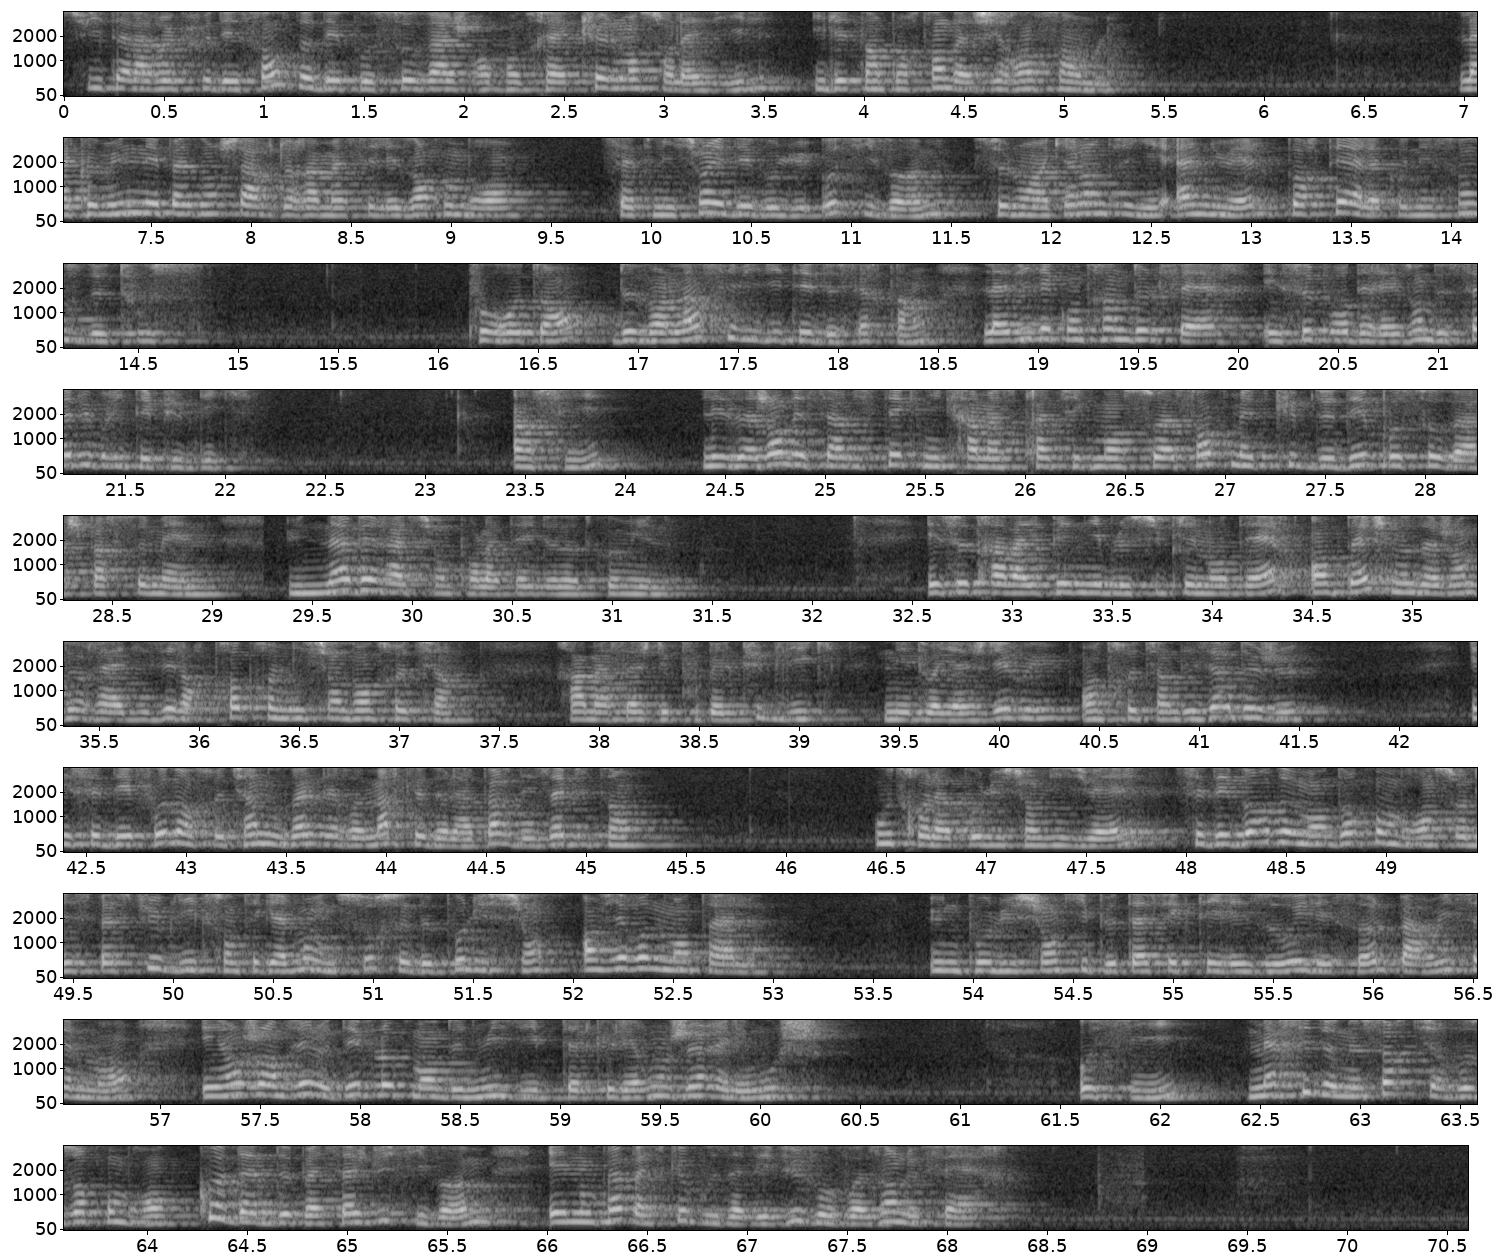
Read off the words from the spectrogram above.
Suite à la recrudescence de dépôts sauvages rencontrés actuellement sur la ville, il est important d'agir ensemble. La commune n'est pas en charge de ramasser les encombrants. Cette mission est dévolue au CIVOM selon un calendrier annuel porté à la connaissance de tous. Pour autant, devant l'incivilité de certains, la ville est contrainte de le faire, et ce pour des raisons de salubrité publique. Ainsi, les agents des services techniques ramassent pratiquement 60 mètres cubes de dépôts sauvages par semaine, une aberration pour la taille de notre commune. Et ce travail pénible supplémentaire empêche nos agents de réaliser leur propre mission d'entretien ramassage des poubelles publiques, nettoyage des rues, entretien des aires de jeu. Et ces défauts d'entretien nous valent des remarques de la part des habitants. Outre la pollution visuelle, ces débordements d'encombrants sur l'espace public sont également une source de pollution environnementale. Une pollution qui peut affecter les eaux et les sols par ruissellement et engendrer le développement de nuisibles tels que les rongeurs et les mouches. Aussi, merci de ne sortir vos encombrants qu'aux dates de passage du CIVOM et non pas parce que vous avez vu vos voisins le faire.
